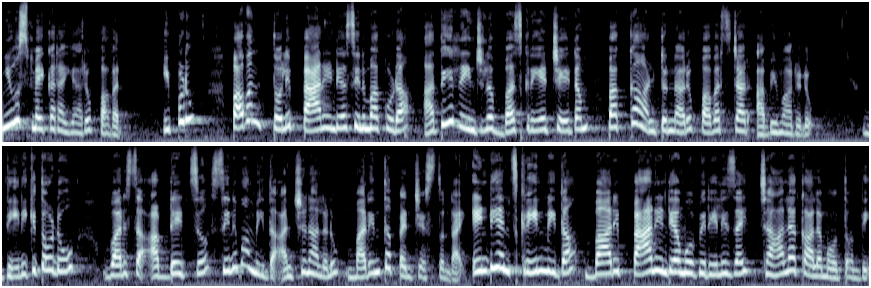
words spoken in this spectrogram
న్యూస్ మేకర్ అయ్యారు పవన్. ఇప్పుడు పవన్ తొలి పాన్ ఇండియా సినిమా కూడా అదే రేంజ్లో బస్ క్రియేట్ చేయటం పక్కా అంటున్నారు పవర్ స్టార్ అభిమానులు. దీనికి తోడు వరుస అప్డేట్స్ సినిమా మీద అంచనాలను మరింత పెంచేస్తున్నాయి. ఇండియన్ స్క్రీన్ మీద భారీ పాన్ ఇండియా మూవీ రిలీజ్ అయి చాలా కాలం అవుతోంది.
